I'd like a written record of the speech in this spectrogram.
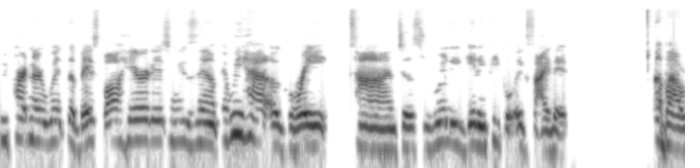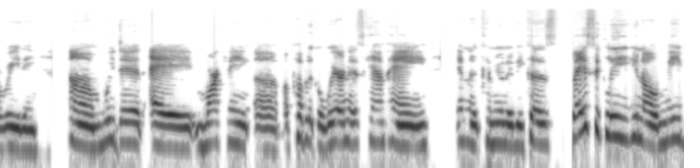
We partnered with the Baseball Heritage Museum and we had a great time just really getting people excited about reading. Um, we did a marketing, uh, a public awareness campaign in the community because basically, you know, me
